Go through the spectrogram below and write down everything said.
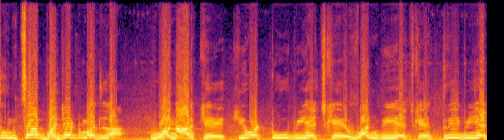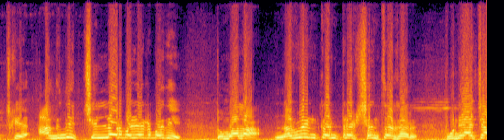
तुमचा बजेटमधला वन आर के किंवा two B H K one B H K three B H K अगदी चिल्लर बजेटमध्ये तुम्हाला नवीन कंस्ट्रक्शनचं घर पुण्याच्या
